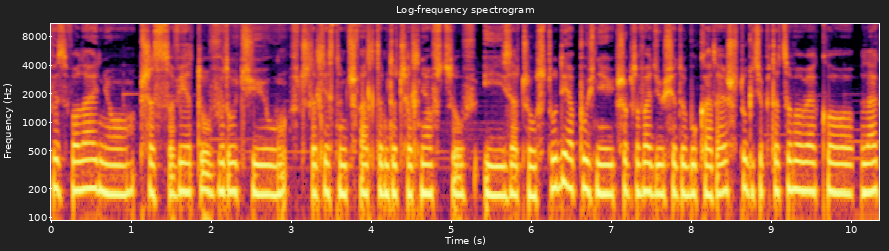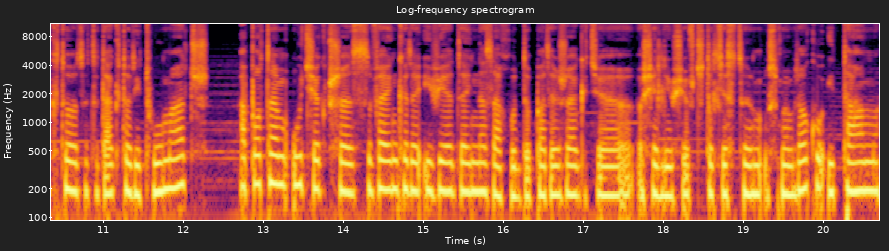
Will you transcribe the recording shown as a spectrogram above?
wyzwoleniu przez Sowietów wrócił w 1944 do Czerniowców i zaczął studia. Później przeprowadził się do Bukaresztu, gdzie pracował jako lektor, redaktor i tłumacz a potem uciekł przez Węgry i Wiedeń na zachód do Paryża, gdzie osiedlił się w 1948 roku i tam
